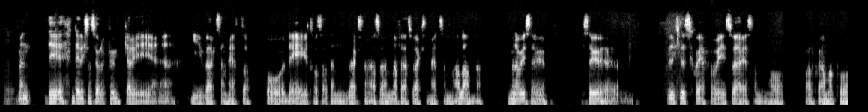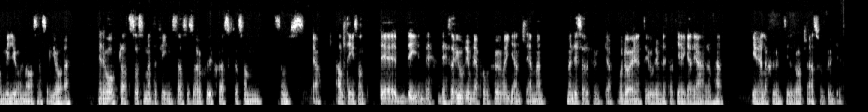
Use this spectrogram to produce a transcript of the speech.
Mm. Men det, det är liksom så det funkar i, i verksamheter. Och det är ju trots allt en, verksamhet, alltså en affärsverksamhet som alla andra. Jag menar, vi ser ju, vi ser ju eh, sjukhuschefer i Sverige som har fallskärmar på miljoner och sen så går det, är det vårdplatser som inte finns, alltså så sjuksköterskor som, som, ja, allting sånt. Det, det, det, det är så orimliga proportioner egentligen, men, men det är så det funkar. Och då är det inte orimligt att ge Galliani de här i relation till vår transferbudget.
